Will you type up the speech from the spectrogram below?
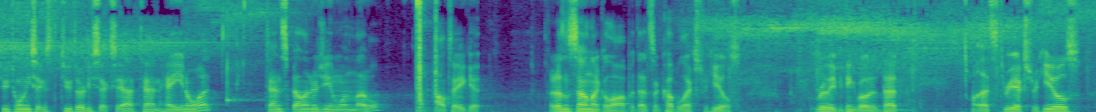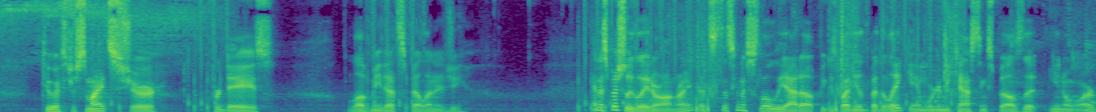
226 to 236. Yeah, 10. Hey, you know what? 10 spell energy in one level? I'll take it. That doesn't sound like a lot, but that's a couple extra heals. Really, if you think about it, that well, that's three extra heals, two extra smites, sure, for days. Love me that spell energy. And especially later on, right? That's that's going to slowly add up because by the by the late game, we're going to be casting spells that, you know, are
